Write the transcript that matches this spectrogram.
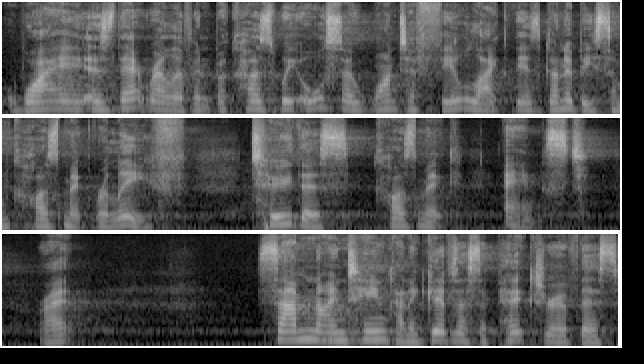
Why is that relevant? Because we also want to feel like there's going to be some cosmic relief to this cosmic angst, right? Psalm 19 kind of gives us a picture of this.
